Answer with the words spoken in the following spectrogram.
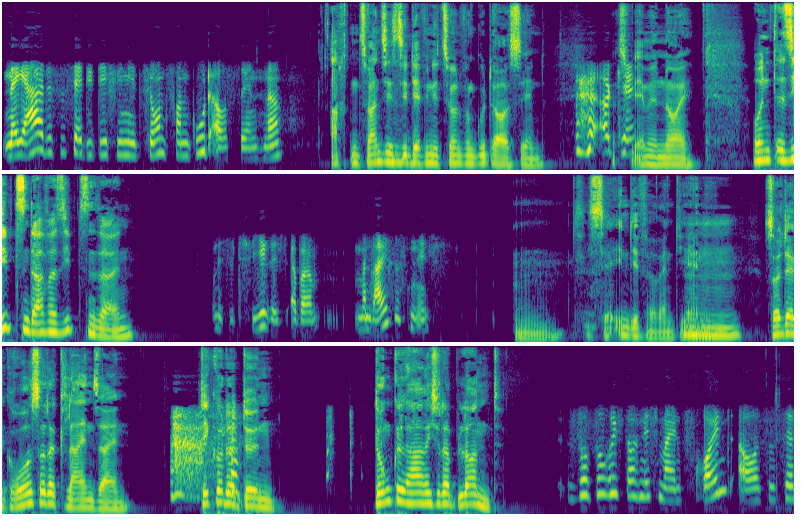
Naja, das ist ja die Definition von gut aussehend, ne? 28 ist die Definition von gut aussehend. Das okay. wäre mir neu. Und äh, 17 darf er 17 sein. Und es wird schwierig, aber man weiß es nicht. Das ist sehr indifferent, die Annie. Soll der groß oder klein sein? Dick oder dünn? Dunkelhaarig oder blond? So suche ich doch nicht meinen Freund aus, das ist ja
